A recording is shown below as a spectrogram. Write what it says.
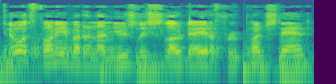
You know what's funny about an unusually slow day at a fruit punch stand?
